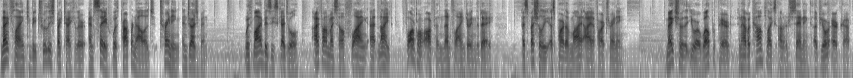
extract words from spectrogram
Night flying can be truly spectacular and safe with proper knowledge, training, and judgment. With my busy schedule, I found myself flying at night far more often than flying during the day, especially as part of my IFR training. Make sure that you are well prepared and have a complex understanding of your aircraft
